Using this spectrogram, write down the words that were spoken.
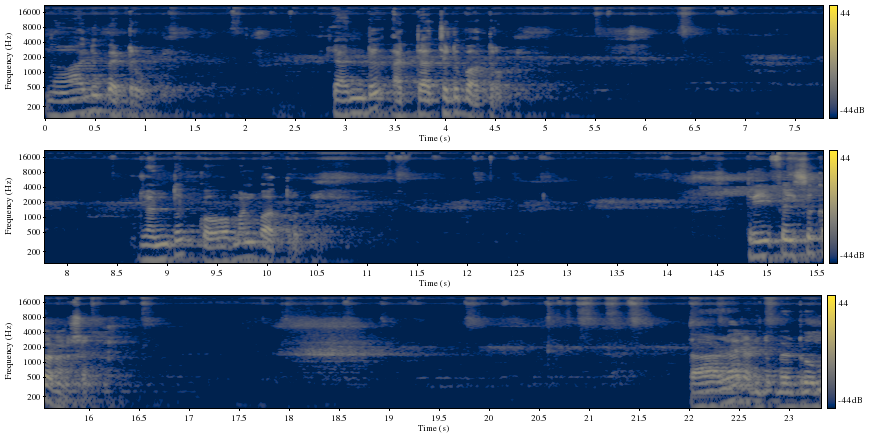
നാല് ബെഡ്റൂം രണ്ട് അറ്റാച്ച്ഡ് ബാത്റൂം രണ്ട് common bathroom three phase connection താഴെ രണ്ട് ബെഡ്റൂം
